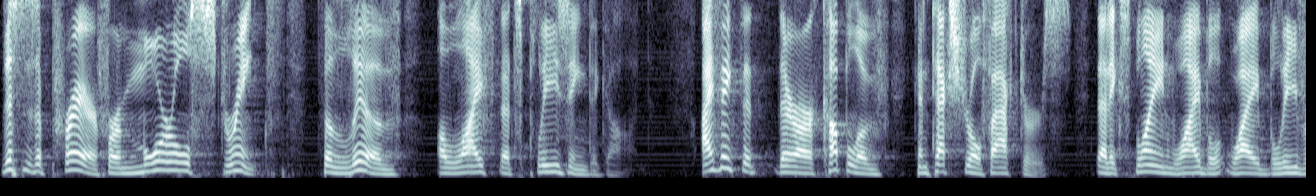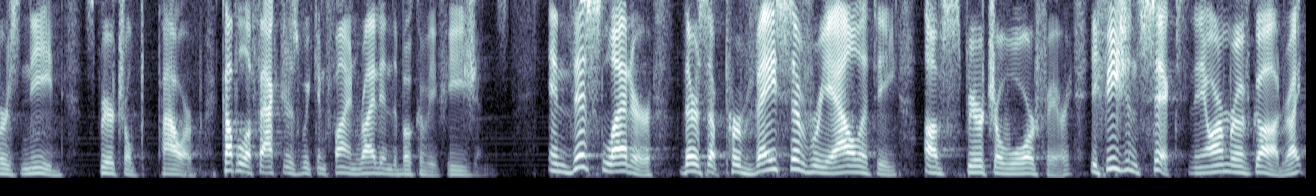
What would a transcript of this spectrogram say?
This is a prayer for moral strength to live a life that's pleasing to God. I think that there are a couple of contextual factors that explain why, why believers need spiritual power. A couple of factors we can find right in the book of Ephesians. In this letter, there's a pervasive reality of spiritual warfare. Ephesians 6, the armor of God, right?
